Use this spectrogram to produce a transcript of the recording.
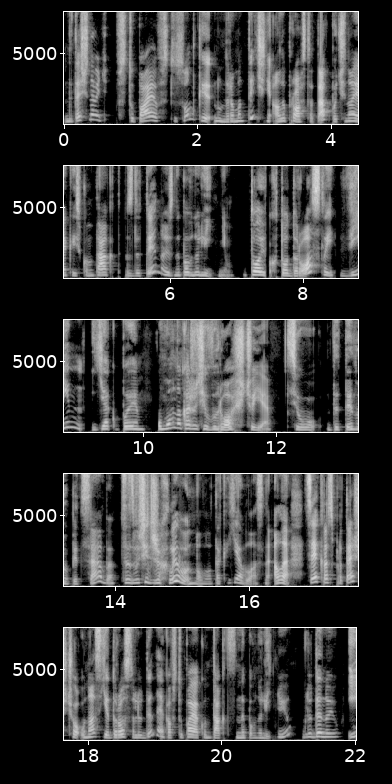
не те, що навіть вступає в стосунки, ну не романтичні, але просто так починає якийсь контакт з дитиною, з неповнолітнім. Той, хто дорослий, він якби, умовно кажучи, вирощує цю дитину під себе. Це звучить жахливо, ну воно так і є, власне. Але це якраз про те, що у нас є доросла людина, яка вступає в контакт з неповнолітньою людиною, і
